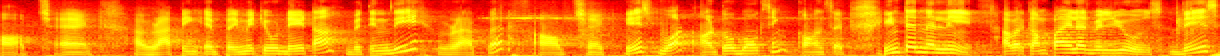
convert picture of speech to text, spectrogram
object. Uh, wrapping a primitive data within the wrapper object is what auto boxing concept. Internally our compiler will use this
